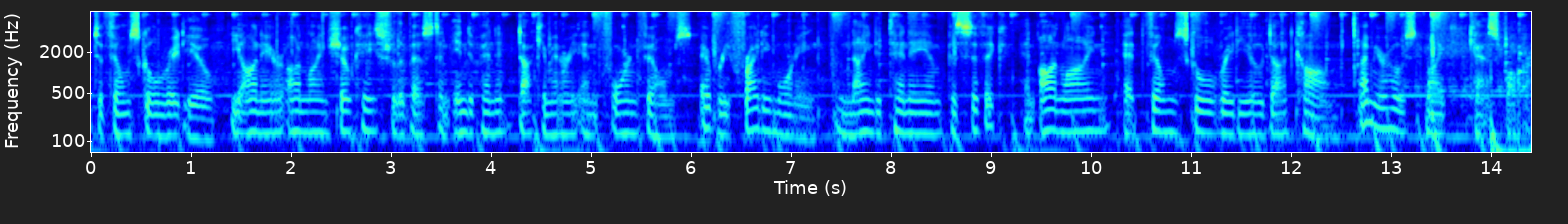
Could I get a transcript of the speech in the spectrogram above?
to Film School Radio, the on air online showcase for the best in independent documentary and foreign films, every Friday morning from 9 to 10 a.m. Pacific and online at filmschoolradio.com. I'm your host, Mike Kaspar.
